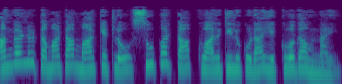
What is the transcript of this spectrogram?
అంగళ్ళు టమాటా మార్కెట్లో సూపర్ టాప్ క్వాలిటీలు కూడా ఎక్కువగా ఉన్నాయి.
